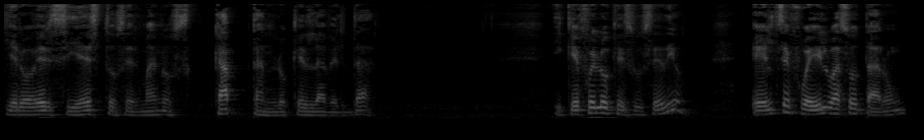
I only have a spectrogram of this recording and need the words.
quiero ver si estos hermanos captan lo que es la verdad. ¿Y qué fue lo que sucedió? Él se fue y lo azotaron,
